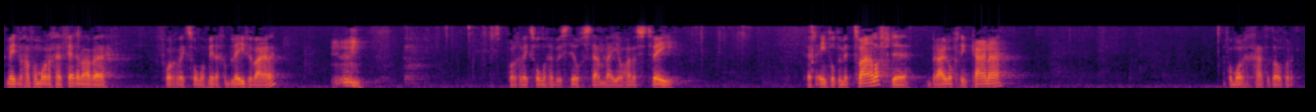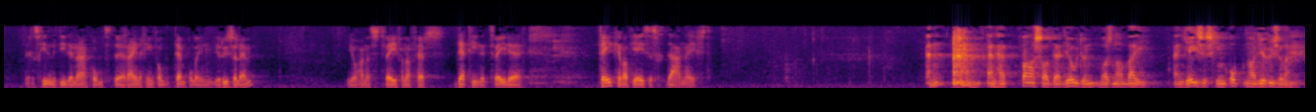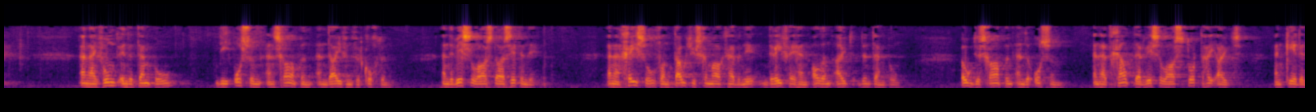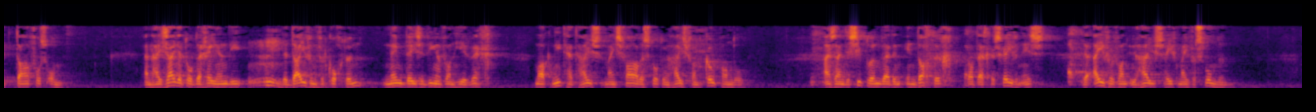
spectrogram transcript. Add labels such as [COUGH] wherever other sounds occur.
Gemeente, we gaan vanmorgen verder waar we vorige week zondagmiddag gebleven waren. [CLEARS THROAT] Vorige week zondag hebben we stilgestaan bij Johannes 2, vers 1 tot en met 12, de bruiloft in Cana. Vanmorgen gaat het over de geschiedenis die daarna komt, de reiniging van de tempel in Jeruzalem. Johannes 2 vanaf vers 13, het tweede teken wat Jezus gedaan heeft. En, [CLEARS THROAT] en het Pasa der Joden was nabij en Jezus ging op naar Jeruzalem. En hij vond in de tempel die ossen en schapen en duiven verkochten en de wisselaars daar zittende. En een geesel van touwtjes gemaakt hebbende dreef hij hen allen uit de tempel. Ook de schapen en de ossen en het geld der wisselaars stortte hij uit en keerde de tafels om. En hij zeide tot degenen die de duiven verkochten, neem deze dingen van hier weg. Maak niet het huis mijns vaders tot een huis van koophandel. En zijn discipelen werden indachtig dat er geschreven is, de ijver van uw huis heeft mij verslonden.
